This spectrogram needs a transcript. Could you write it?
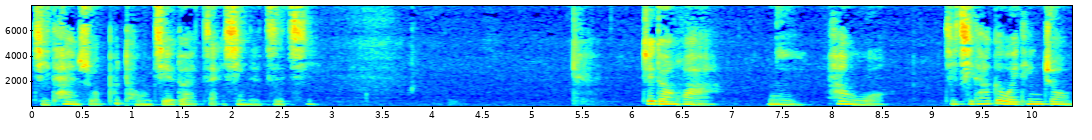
及探索不同阶段崭新的自己。这段话，你和我及其他各位听众，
